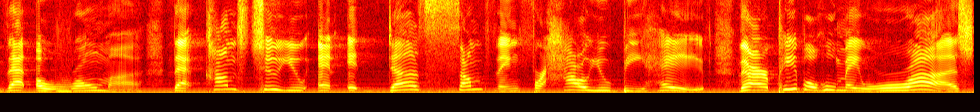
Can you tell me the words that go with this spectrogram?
that aroma that comes to you and it does something for how you behave. There are people who may rush,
